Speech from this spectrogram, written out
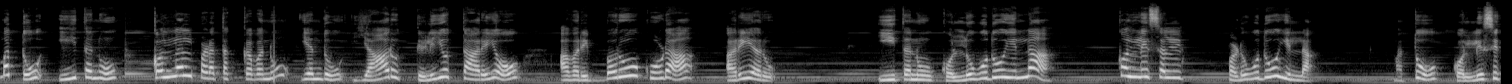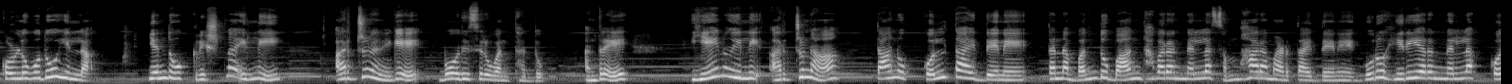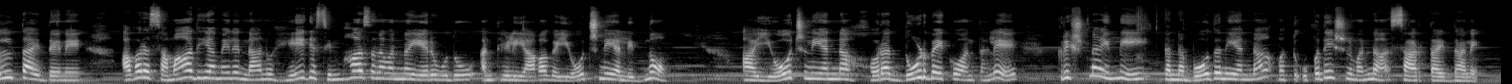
ಮತ್ತು ಈತನು ಕೊಲ್ಲಲ್ಪಡತಕ್ಕವನು ಎಂದು ಯಾರು ತಿಳಿಯುತ್ತಾರೆಯೋ ಅವರಿಬ್ಬರೂ ಕೂಡ ಅರಿಯರು. ಈತನು ಕೊಲ್ಲುವುದೂ ಇಲ್ಲ, ಕೊಲ್ಲಿಸಲ್ಪಡುವುದೂ ಇಲ್ಲ ಮತ್ತು ಕೊಲ್ಲಿಸಿಕೊಳ್ಳುವುದೂ ಇಲ್ಲ. ಎಂದು ಕೃಷ್ಣ ಇಲ್ಲಿ ಅರ್ಜುನನಿಗೆ ಬೋಧಿಸಿರುವಂಥದ್ದು. ಅಂದರೆ ಏನು ಇಲ್ಲಿ ಅರ್ಜುನ ತಾನು ಕೊಲ್ತಾ ಇದ್ದೇನೆ, ತನ್ನ ಬಂಧು ಬಾಂಧವರನ್ನೆಲ್ಲ ಸಂಹಾರ ಮಾಡ್ತಾ ಇದ್ದೇನೆ, ಗುರು ಹಿರಿಯರನ್ನೆಲ್ಲ ಕೊಲ್ತಾ ಇದ್ದೇನೆ, ಅವರ ಸಮಾಧಿಯ ಮೇಲೆ ನಾನು ಹೇಗೆ ಸಿಂಹಾಸನವನ್ನ ಏರುವುದು ಅಂತ ಹೇಳಿ ಯಾವಾಗ ಯೋಚನೆಯಲ್ಲಿದ್ನೋ, ಆ ಯೋಚನೆಯನ್ನ ಹೊರ ದೂಡಬೇಕು ಅಂತಲೇ ಕೃಷ್ಣ ಇಲ್ಲಿ ತನ್ನ ಬೋಧನೆಯನ್ನ ಮತ್ತು ಉಪದೇಶವನ್ನ ಸಾರ್ತಾ ಇದ್ದಾನೆ.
